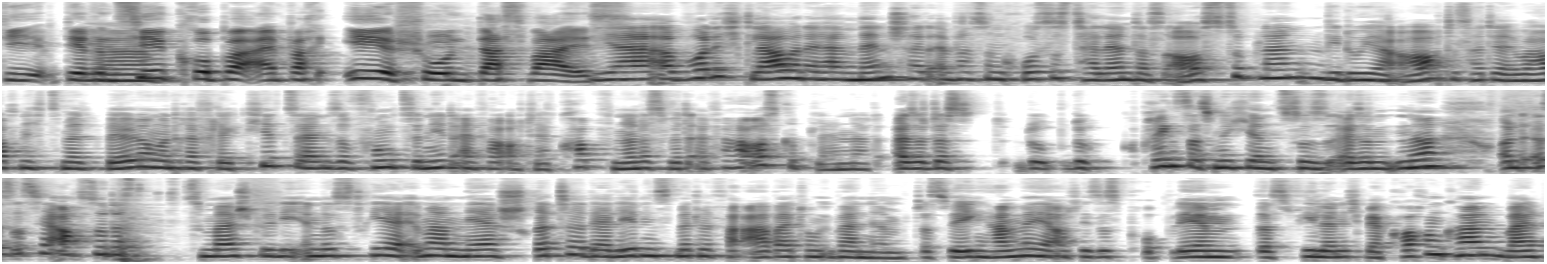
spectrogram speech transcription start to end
die deren Ja. Zielgruppe einfach eh schon das weiß. Ja, obwohl ich glaube, der Mensch hat einfach so ein großes Talent, das auszublenden, wie du ja auch. Das hat ja überhaupt nichts mit Bildung und reflektiert sein. So funktioniert einfach auch der Kopf, ne? Das wird einfach ausgeblendet. Also das, du, du bringst das nicht ins, also, ne? Und es ist ja auch so, dass zum Beispiel die Industrie ja immer mehr Schritte der Lebensmittelverarbeitung übernimmt. Deswegen haben wir ja auch dieses Problem, dass viele nicht mehr kochen können, weil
